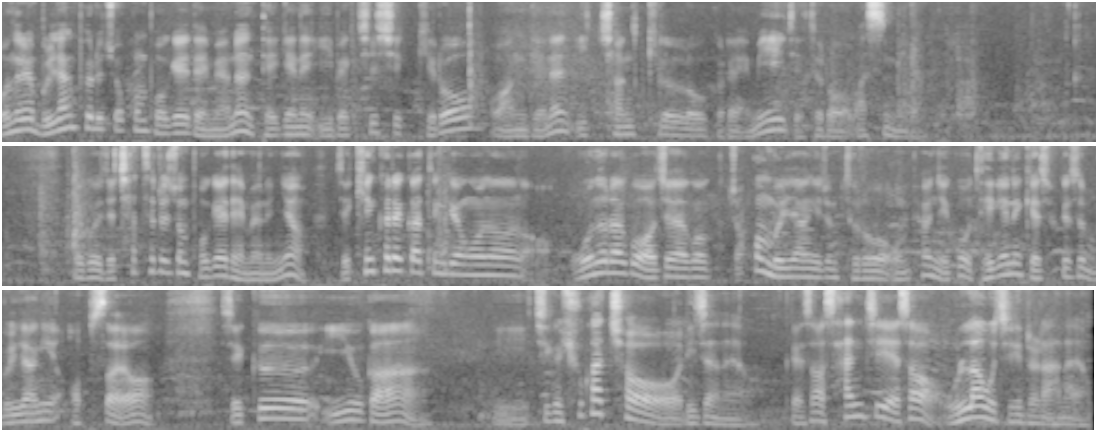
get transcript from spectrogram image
오늘의 물량표를 조금 보게 되면은 대게는 270kg, 왕게는 2,000kg이 이제 들어왔습니다. 그리고 이제 차트를 좀 보게 되면은요, 이제 킹크랩 같은 경우는 어, 오늘하고 어제하고 조금 물량이 좀 들어온 편이고 대게는 계속해서 물량이 없어요. 이제 그 이유가 이 지금 휴가철이잖아요. 그래서 산지에서 올라오지를 않아요.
